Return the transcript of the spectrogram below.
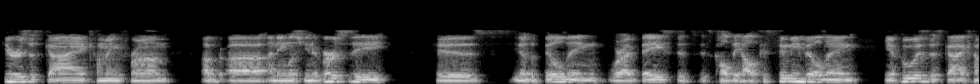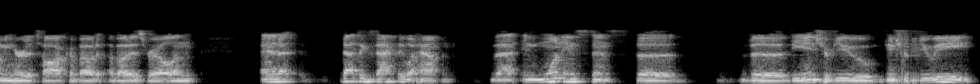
Here is this guy coming from a, uh, an English university, his, you know, the building where I based, it's, it's called the Al-Qasimi building. You know, who is this guy coming here to talk about, about Israel? And, and that's exactly what happened that in one instance the the the interview the interviewee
